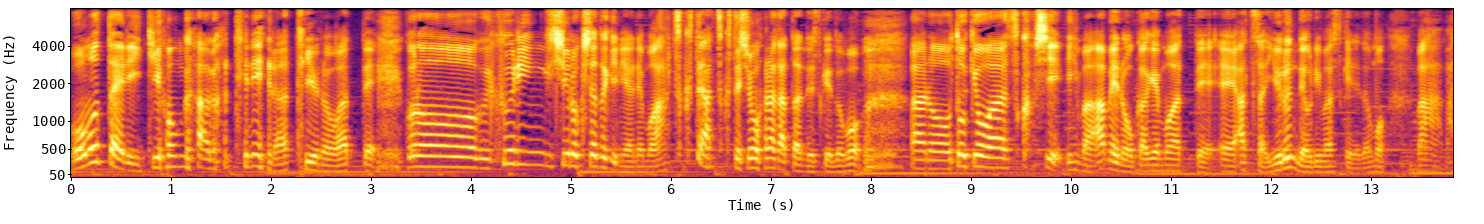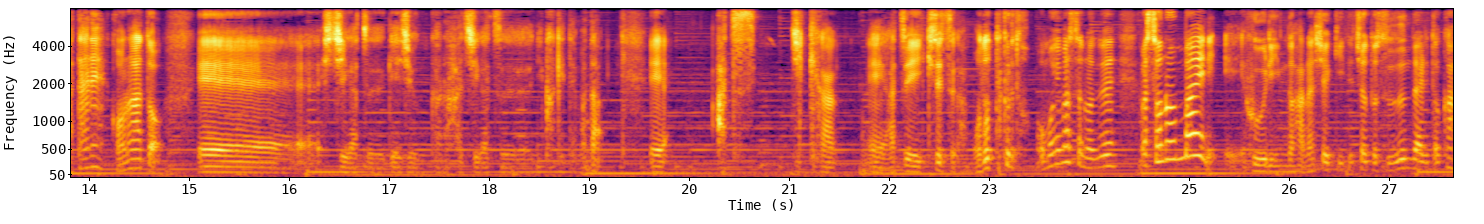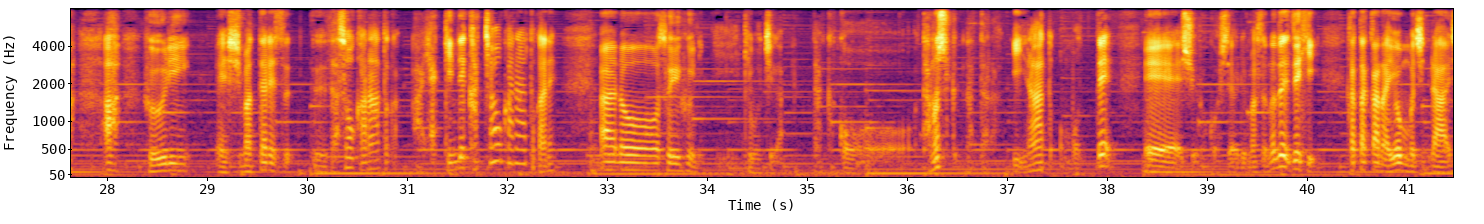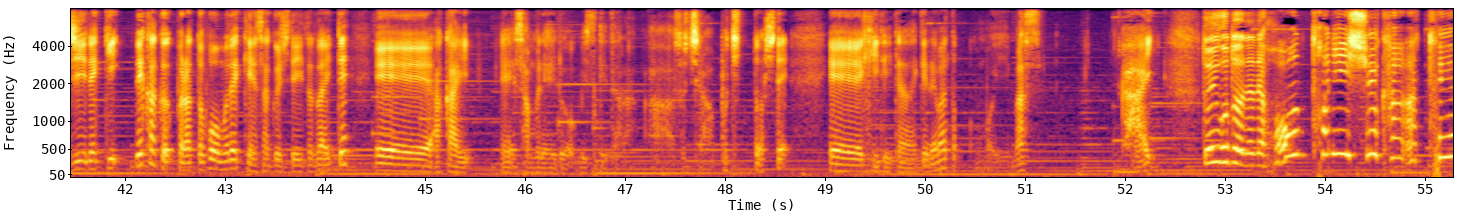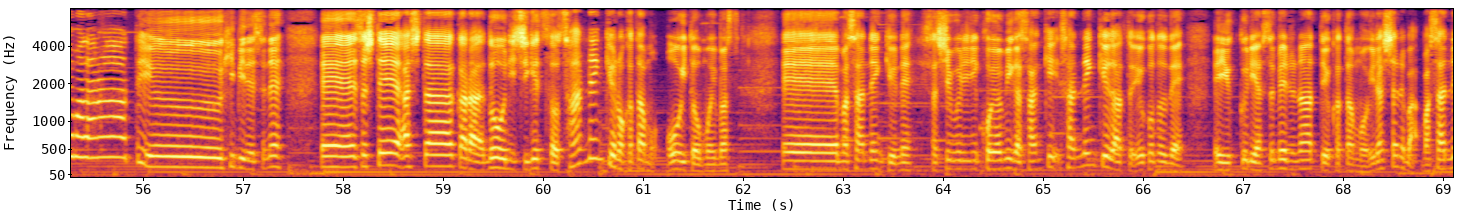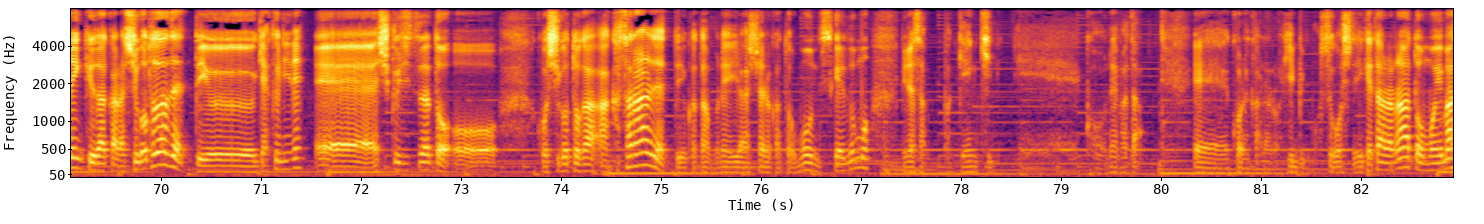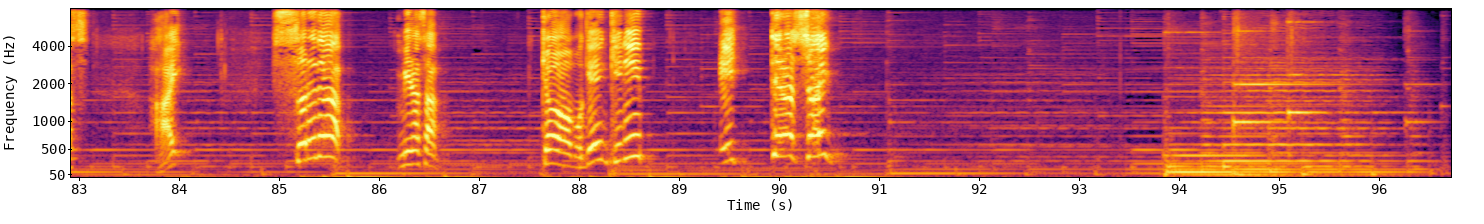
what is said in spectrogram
思ったより気温が上がってねえなっていうのもあって、この風鈴収録した時にはね、もう暑くて暑くてしょうがなかったんですけども、あの、東京は少し今雨のおかげもあって、えー、暑さ緩んでおりますけれども、まあまたね、この後、えー、7月下旬から8月にかけてまた、えー、暑い実期間、えー、暑い季節が戻ってくると思いますのでね、まあ、その前に、えー、風鈴の話を聞いてちょっと涼んだりとか、あ、風鈴、えー、しまったレス出そうかなとか、あ、100均で買っちゃおうかなとかね、あのー、そういう風に気持ちが、なんかこう、楽しくなったらいいなと思って、えー、収録をしておりますので、ぜひ、カタカナ4文字、ラジ歴で各プラットフォームで検索していただいて、えー、赤い、え、サムネイルを見つけたら、あそちらをポチッとして、え、聞いていただければと思います。はい。ということでね、本当に一週間あっという間だなっていう日々ですね。えー、そして明日から土日月と3連休の方も多いと思います。えー、まあ3連休ね、久しぶりに暦が 3, 3連休だということで、えー、ゆっくり休めるなっていう方もいらっしゃれば、まあ3連休だから仕事だぜっていう逆にね、えー、祝日だと、こう仕事が重なるねっていう方もね、いらっしゃるかと思うんですけれども、皆さん、ま、元気に、えー、こうね、また、えー、これからの日々も過ごしていけたらなと思います。はい。それでは、皆さん、今日も元気に、いってらっしゃい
